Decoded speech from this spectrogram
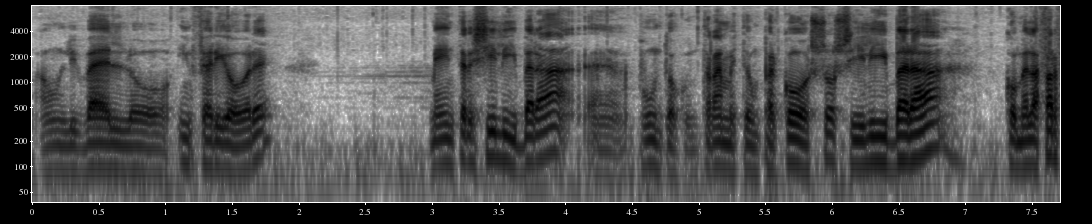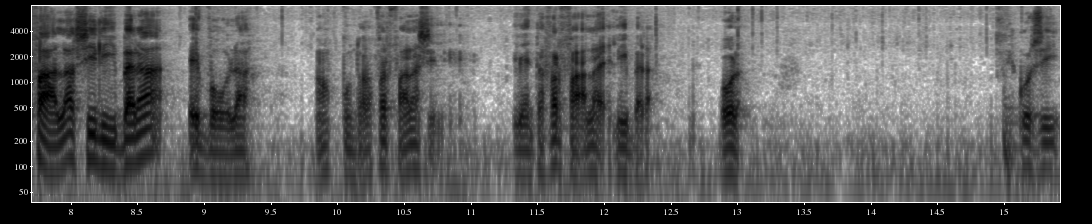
a un, livello inferiore, mentre si libera, eh, appunto tramite un percorso, si libera come la farfalla, si libera e vola. No? Appunto la farfalla si, diventa farfalla e libera, vola. E così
